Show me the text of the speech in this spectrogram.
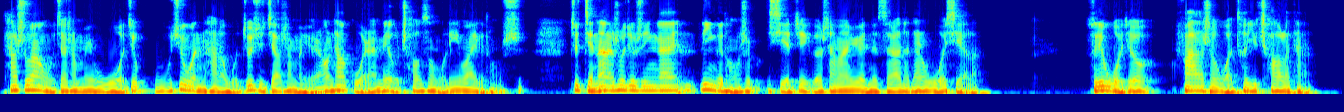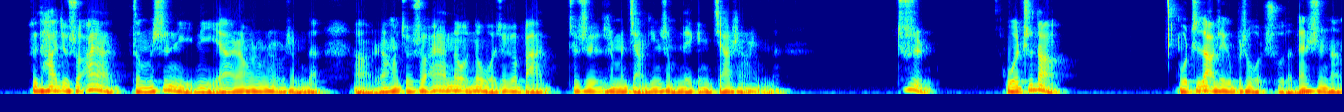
他说让我交上半月，我就不去问他了，我就去交上半月。然后他果然没有抄送我另外一个同事，就简单来说就是应该另一个同事写这个上半月 newsletter，但是我写了，所以我就发的时候我特意抄了他，所以他就说，哎呀，怎么是你你呀？然后什么什么什么的啊，然后就说，哎呀，那那我这个把就是什么奖金什么的也给你加上什么的，就是我知道，我知道这个不是我出的，但是呢，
